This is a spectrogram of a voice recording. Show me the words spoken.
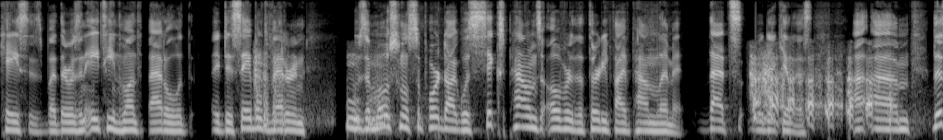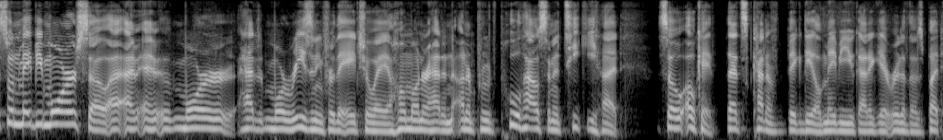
cases, but there was an 18 month battle with a disabled veteran mm-hmm. whose emotional support dog was six pounds over the 35 pound limit. That's ridiculous. uh, um, this one may be more so, uh, uh, more had more reasoning for the HOA. A homeowner had an unapproved pool house and a tiki hut. So okay, that's kind of big deal. Maybe you got to get rid of those. But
